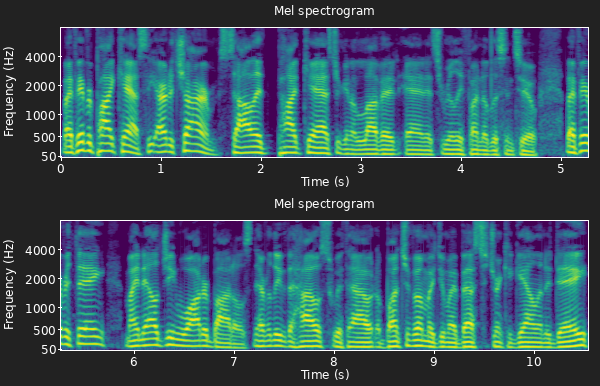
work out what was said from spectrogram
My favorite podcast, The Art of Charm, solid podcast. You're gonna love it, and it's really fun to listen to. My favorite thing, my Nalgene water bottles. Never leave the house without a bunch of them. I do my best to drink a gallon a day,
